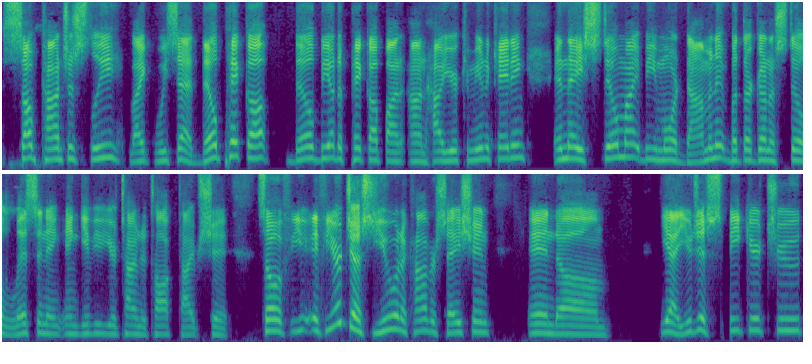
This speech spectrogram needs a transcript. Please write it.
subconsciously like we said they'll pick up they'll be able to pick up on on how you're communicating and they still might be more dominant but they're gonna still listening and give you your time to talk type shit so if you if you're just you in a conversation and um yeah, you just speak your truth.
